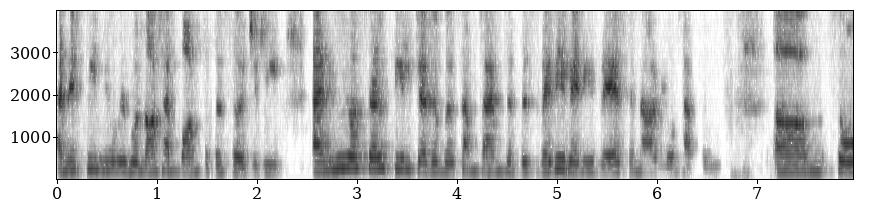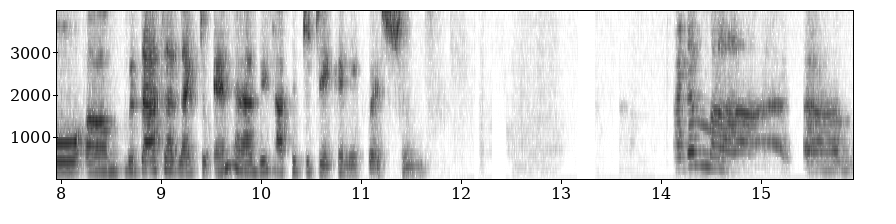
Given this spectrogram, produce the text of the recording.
And if we knew, we would not have gone for the surgery. And you yourself feel terrible sometimes if this very, very rare scenario happens. Um, so um, with that, I'd like to end and I'll be happy to take any questions. Madam, uh, um,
